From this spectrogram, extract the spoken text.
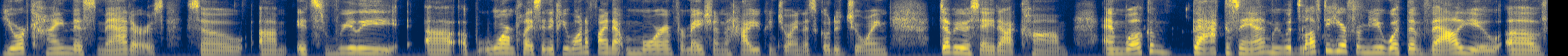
your kindness matters. So um, it's really uh, a warm place. And if you want to find out more information on how you can join us, go to joinwsa.com and welcome back, Zan. We would love to hear from you what the value of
